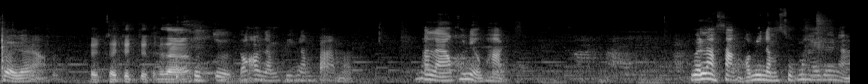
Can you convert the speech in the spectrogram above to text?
เฉยๆเลยอะเคยเคยจืดๆธรรมดาจืดๆต้องเอาน้ำพริกน้ำปลามามาแล้วข้าวเหนียวผัด เวลาสั่งเขามีน้ำซุปมาให้ด้วยนะ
